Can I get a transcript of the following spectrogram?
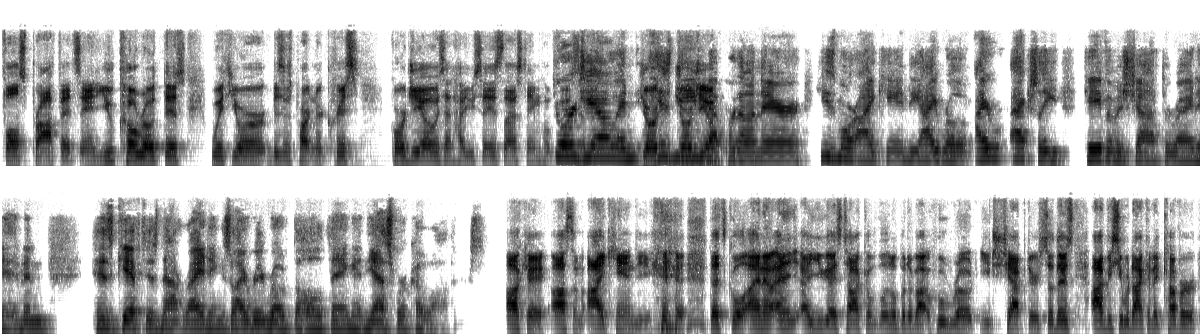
false profits. And you co-wrote this with your business partner, Chris Giorgio, is that how you say his last name? Hopefully Giorgio, and Gior- his name Giorgio. got put on there. He's more eye candy. I wrote, I actually gave him a shot to write it, and then his gift is not writing, so I rewrote the whole thing. And yes, we're co-authors. Okay, awesome. Eye candy. That's cool. I know. And uh, you guys talk a little bit about who wrote each chapter. So there's obviously we're not going to cover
